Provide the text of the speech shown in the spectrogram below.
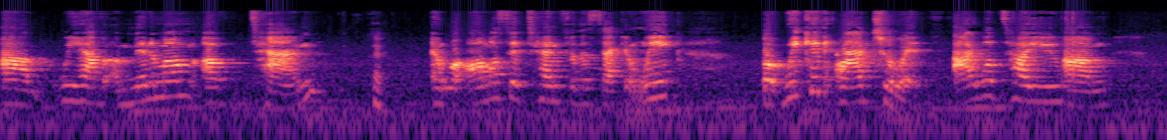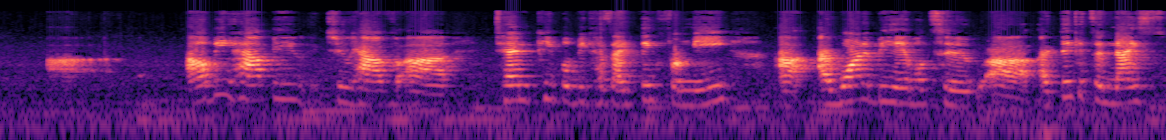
um, we have a minimum of ten, okay. and we're almost at ten for the second week, but we can add to it. I will tell you, um, uh, I'll be happy to have uh, ten people because I think for me, uh, I want to be able to. Uh, I think it's a nice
